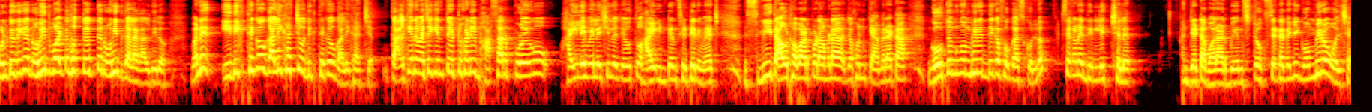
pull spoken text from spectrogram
উল্টো দিকে রোহিত বলটা ধরতে ধরতে রোহিত গালাগাল দিল। মানে এদিক থেকেও গালি খাচ্ছে, ওদিক থেকেও গালি খাচ্ছে। কালকের ম্যাচে কিন্তু একটুখানি ভাষার প্রয়োগও হাই লেভেলে ছিল, যেহেতু হাই ইন্টেন্সিটির ম্যাচ স্মিথ আউট হওয়ার পর আমরা যখন ক্যামেরাটা গৌতম গম্ভীরের দিকে ফোকাস করল, সেখানে দিল্লির ছেলে যেটা বলার বেন স্টোক সেটা দেখি গম্ভীরও বলছে।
